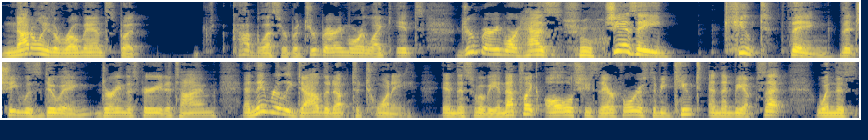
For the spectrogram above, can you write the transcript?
not only the romance, but God bless her, but Drew Barrymore. Like it's Drew Barrymore has she has a cute thing that she was doing during this period of time, and they really dialed it up to twenty in this movie, and that's like all she's there for is to be cute and then be upset when this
